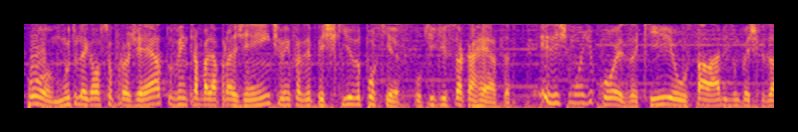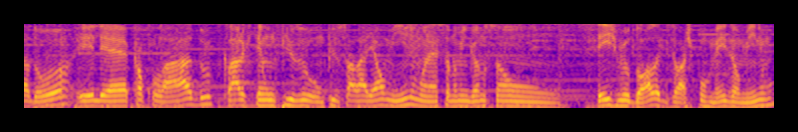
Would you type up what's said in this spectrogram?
pô, muito legal o seu projeto, vem trabalhar pra gente, vem fazer pesquisa, por quê? O que, que isso acarreta? Existe um monte de coisa. Aqui, o salário de um pesquisador, ele é calculado. Claro que tem um piso, um piso salarial mínimo, né? Se eu não me engano, são 6 mil dólares, eu acho, por mês é o mínimo.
